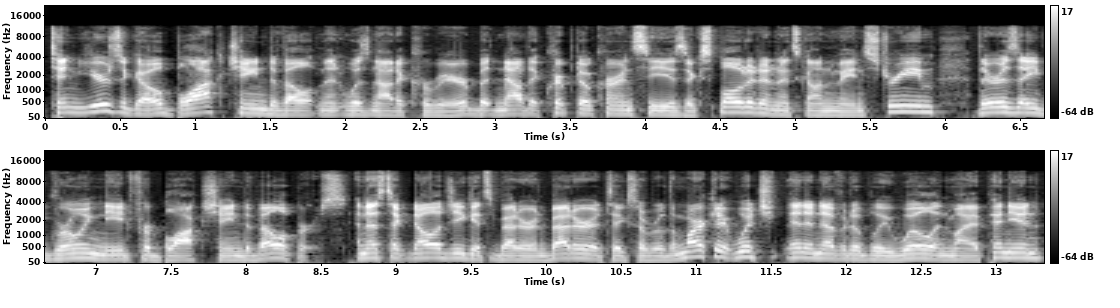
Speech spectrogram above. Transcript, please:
10 years ago, blockchain development was not a career, but now that cryptocurrency has exploded and it's gone mainstream, there is a growing need for blockchain developers. And as technology gets better and better, it takes over the market, which it inevitably will in my opinion,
